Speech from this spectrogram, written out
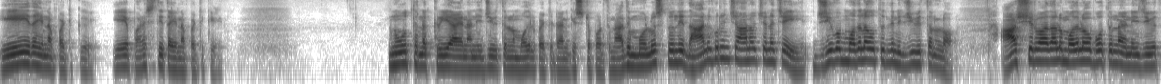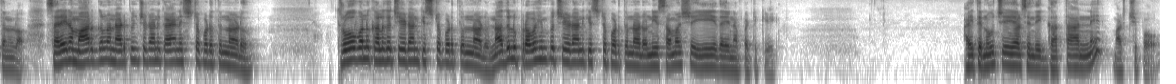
ఏదైనప్పటికీ ఏ పరిస్థితి అయినప్పటికీ నూతన క్రియ ఆయన నీ జీవితంలో మొదలు పెట్టడానికి ఇష్టపడుతున్నా. అది మొలుస్తుంది. దాని గురించి ఆలోచన చేయి. జీవం మొదలవుతుంది నీ జీవితంలో. ఆశీర్వాదాలు మొదలవబోతున్నాయి నీ జీవితంలో. సరైన మార్గంలో నడిపించడానికి ఆయన ఇష్టపడుతున్నాడు. త్రోవను కలగ చేయడానికి ఇష్టపడుతున్నాడు. నదులు ప్రవహింప చేయడానికి ఇష్టపడుతున్నాడు. నీ సమస్య ఏదైనప్పటికీ. అయితే నువ్వు చేయాల్సింది గతాన్ని మర్చిపోవు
